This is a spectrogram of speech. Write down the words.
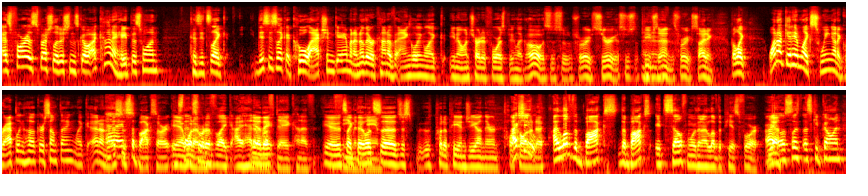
as far as special editions go, I kind of hate this one because it's like this is like a cool action game, and I know they were kind of angling like you know Uncharted 4 as being like, oh, this is uh, very serious, this is Mm-hmm. End, it's very exciting, but like. Why not get him like swing on a grappling hook or something? Like I don't know. This it's is the box art. It's Yeah, that whatever. sort of like I had Yeah, a they- rough day kind of. yeah. It's like the, the let's uh, just put a PNG on there and call Actually, it a day. I love the box, the box itself more than I love the PS4. All right, Yeah. let's, let's let's keep going.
